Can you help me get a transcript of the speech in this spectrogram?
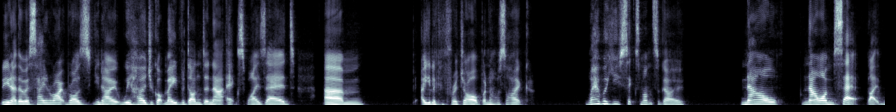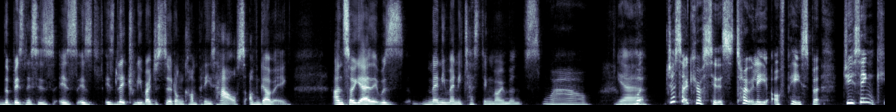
you know, they were saying, right, Ros, you know, we heard you got made redundant at XYZ. Um, are you looking for a job? And I was like, where were you six months ago? Now, now I'm set. Like the business is is is is literally registered on Companies House. I'm going. And so yeah, it was many, many testing moments. Wow. Yeah. Well, just out of curiosity, this is totally off piece, but do you think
